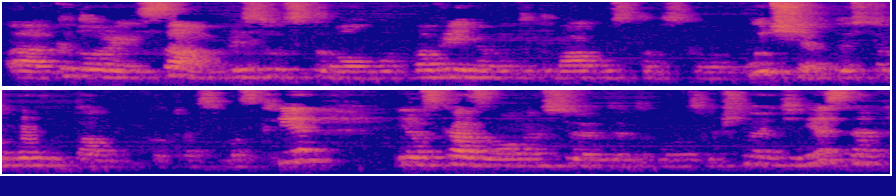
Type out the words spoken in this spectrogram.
а, который сам присутствовал во время вот этого августовского путча, то есть он был там как раз в Москве, и рассказывал нам все это, это было смешно, интересно.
